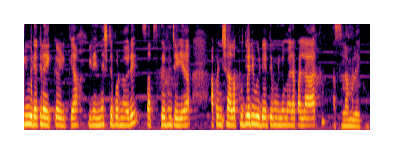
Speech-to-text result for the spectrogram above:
ഈ വീഡിയോക്ക് ലൈക്ക് കഴിക്കുക പിന്നെ എന്നെ ഇഷ്ടപ്പെടുന്നവർ സബ്സ്ക്രൈബും ചെയ്യുക. അപ്പം ഇൻഷാല്ല പുതിയൊരു വീഡിയോ ആയിട്ട് വീണ്ടും വരാം. അപ്പം എല്ലാവർക്കും അസ്സാം വലൈക്കും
